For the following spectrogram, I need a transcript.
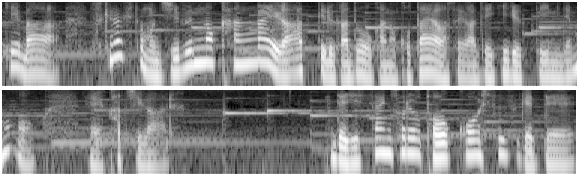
けば少なくとも自分の考えが合ってるかどうかの答え合わせができるっていう意味でも、えー、価値がある。で実際にそれを投稿し続けて、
